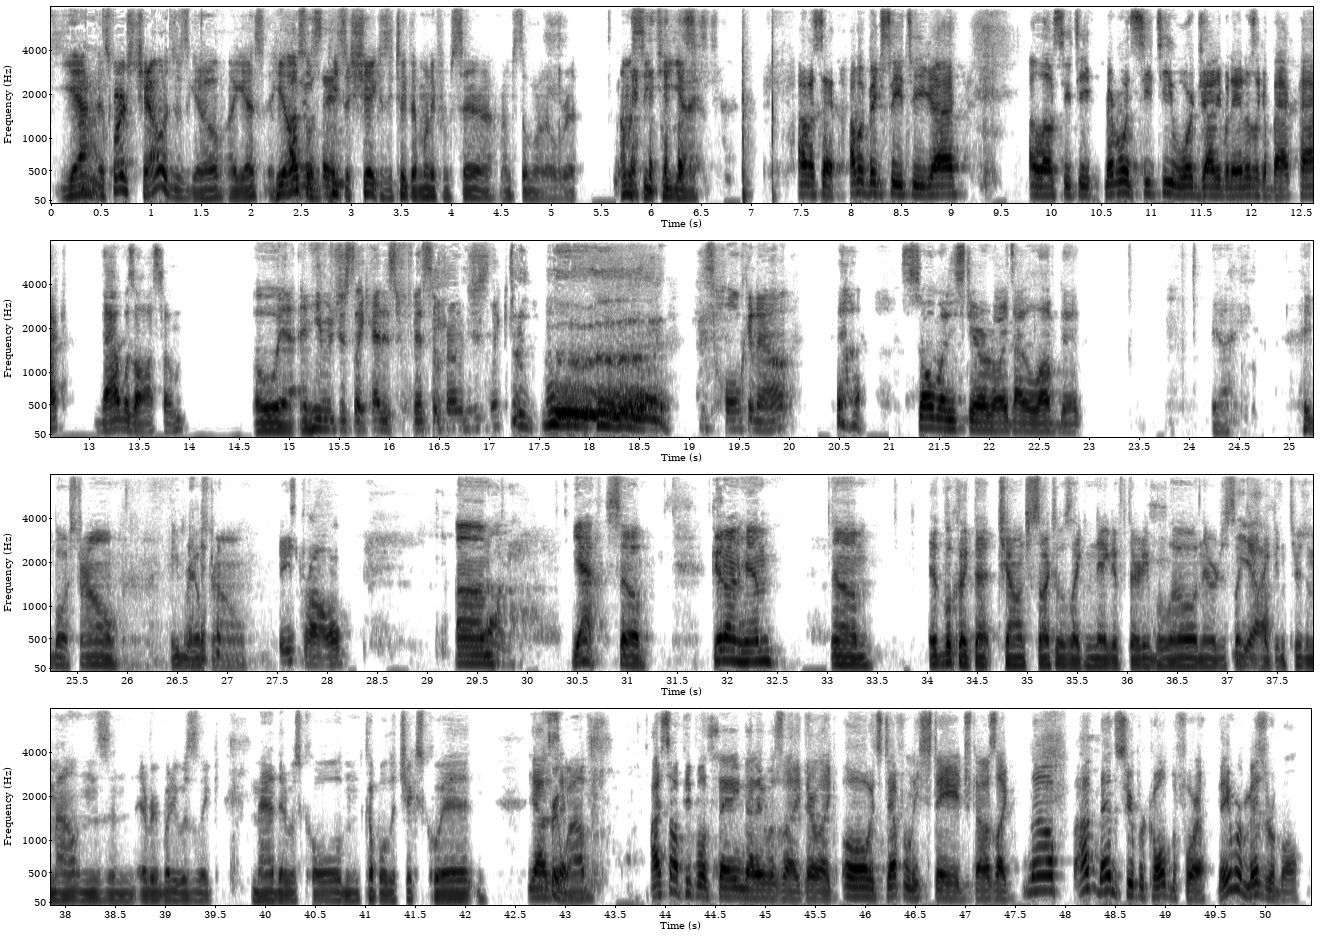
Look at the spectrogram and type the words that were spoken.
yeah, as far as challenges go, I guess he I was also gonna is a piece of shit because he took that money from Sarah. I'm still not over it. I'm a CT guy. I'm gonna say I'm a big CT guy. I love CT. Remember when CT wore Johnny Bananas like a backpack? That was awesome. Oh yeah, and he was just like had his fists in front of him, just like he's hulking out. So many steroids. I loved it. Yeah, he boy strong. He real strong. He's strong. Um, yeah. So good on him. Um, it looked like that challenge sucked. It was like negative thirty below, and they were just like Yeah. hiking through the mountains, and everybody was like mad that it was cold, and a couple of the chicks quit. yeah, it was was pretty saying- wild. I saw people saying that it was like they're like, oh, it's definitely staged. And I was like, nope, I've been super cold before. They were miserable.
